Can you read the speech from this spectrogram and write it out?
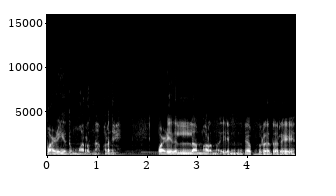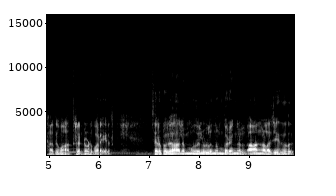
പഴയത് മറന്ന് പറഞ്ഞേ? പഴയതെല്ലാം മറന്ന്. എന്റെ ബ്രദറെ അത് മാത്രം എന്നോട് പറയരുത്. ചെറുപ്പകാലം മുതലുള്ള നമ്പരങ്ങൾ ആങ്ങള ചെയ്തത്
